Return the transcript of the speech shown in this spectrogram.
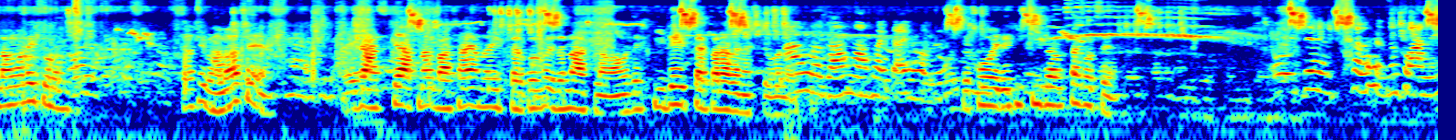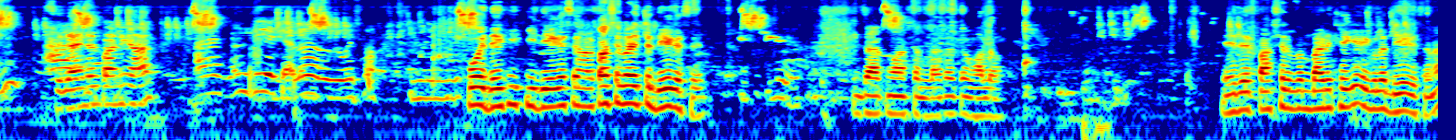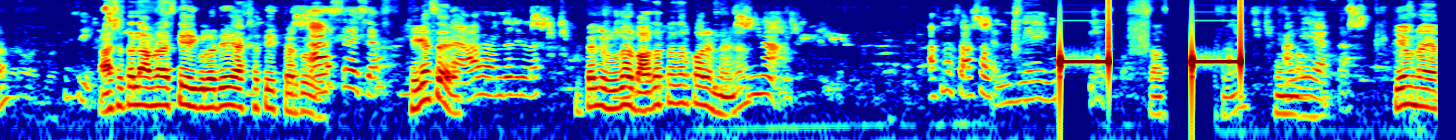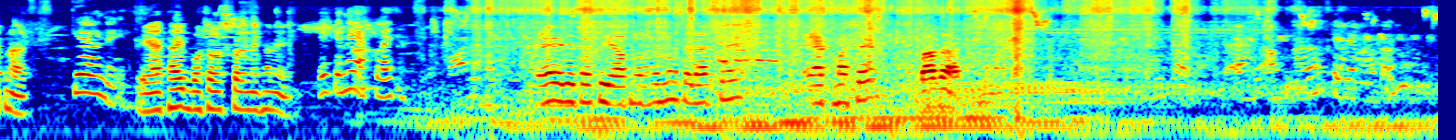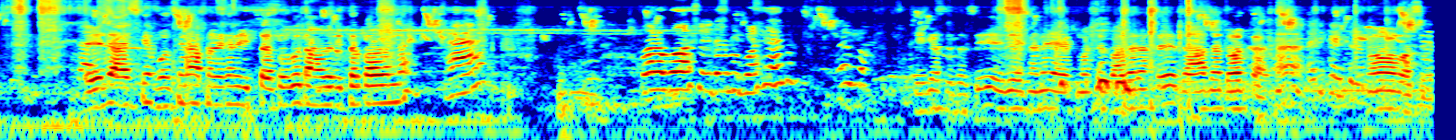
আসসালামু আলাইকুম। চাষি ভালো আছেন? এই যে আজকে আপনার বাসায় আমরা ইফতার করব এই জন্য আসলাম। আমাদের কি দিয়ে ইফতার করাবেন আজকে তো কই দেখি কি ব্যবস্থা করছেন? ওই পানি আর দিয়ে গেল ওই সব মুড়ি মুড়ি। কই দেখি কি দিয়ে গেছে? আমার পাশের বাড়িতে দিয়ে গেছে। যাক মাশাল্লাহ তা তো ভালো। এই যে পাশের বাড়ি থেকে এগুলো দিয়ে গেছে না? আচ্ছা তাহলে আমরা আজকে এইগুলো দিয়ে একসাথে ইফতার করব। আচ্ছা আচ্ছা। ঠিক আছে? আলহামদুলিল্লাহ। তাহলে রোজার বাজার টাজার করেন নাই না? না। আপনার শুনলাম আমি একা। কেউ নাই আপনার? কেউ নেই। একাই বসবাস করেন এখানে? এখানে একলাই এই যে চাষি আপনার জন্য চলে আসছে এক মাসের বাজার আপনারও ছেলের মতন এই যে আজকে বলছি না আপনার এখানে ইফতার করব তো আমাদের ইফতার করাবেন না। হ্যাঁ? ঠিক আছে চাষি এই যে এখানে এক মাসের বাজার আছে যা যা দরকার হ্যাঁ? সব আছে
